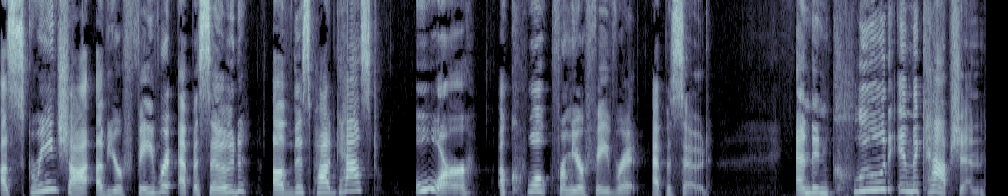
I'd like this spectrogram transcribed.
a screenshot of your favorite episode of this podcast or a quote from your favorite episode. And include in the caption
